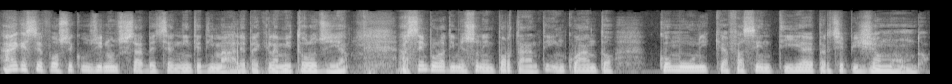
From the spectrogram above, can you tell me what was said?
Anche se fosse così non ci sarebbe niente di male perché la mitologia ha sempre una dimensione importante in quanto comunica, fa sentire, percepisce un mondo.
